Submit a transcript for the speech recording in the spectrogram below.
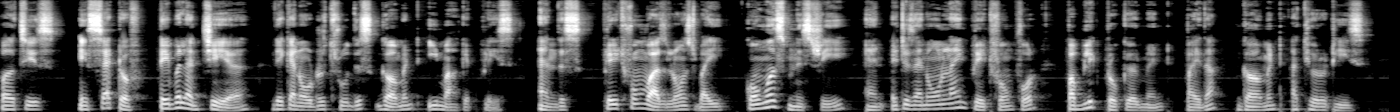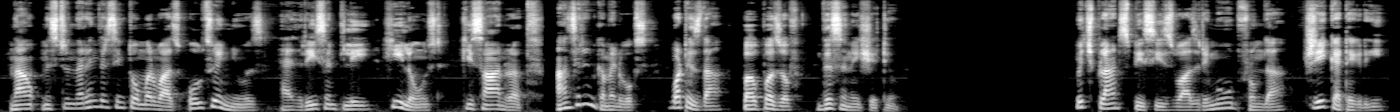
purchase a set of table and chair they can order through this government e-marketplace. And this platform was launched by Commerce Ministry and it is an online platform for public procurement by the government authorities. Now, Mr. Narendra Singh Tomar was also in news as recently he launched Kisan Rath. Answer in comment box what is the purpose of this initiative. Which plant species was removed from the tree category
